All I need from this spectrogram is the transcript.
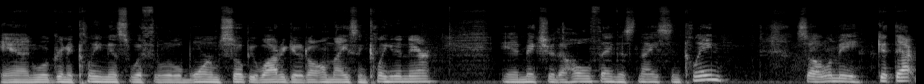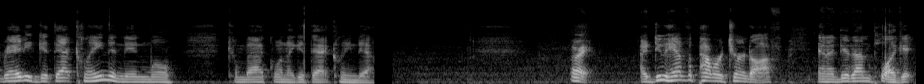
And we're going to clean this with a little warm soapy water, get it all nice and clean in there. And make sure the whole thing is nice and clean. So let me get that ready, get that cleaned, and then we'll come back when I get that cleaned out. All right, I do have the power turned off, and I did unplug it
